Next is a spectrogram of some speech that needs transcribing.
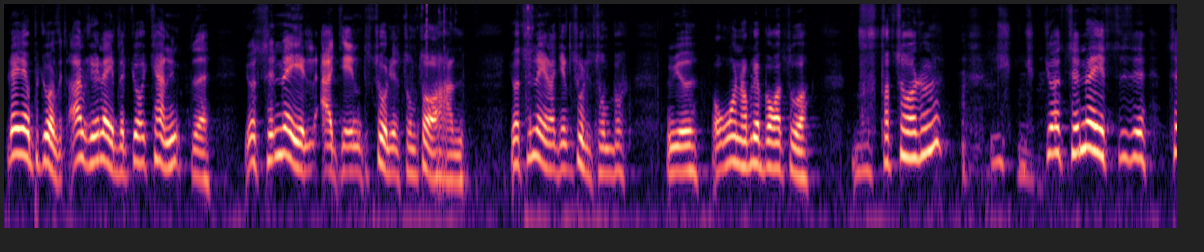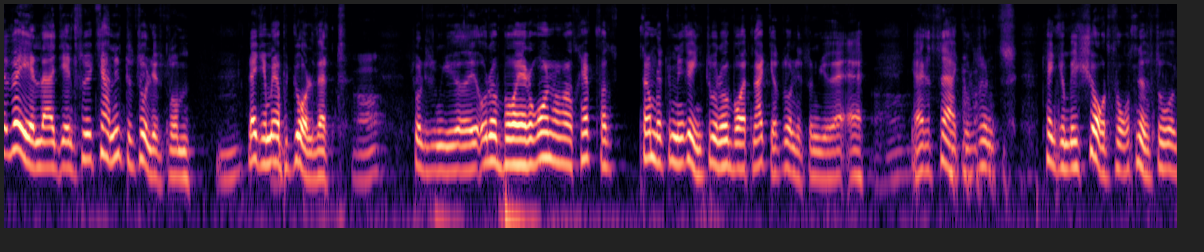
Lägg ner på golvet, aldrig i livet, jag kan inte. Jag är senilagent så liksom sa han. Jag är senilagent så liksom. som ju- Och rånaren blev bara så. "V- Vad sa du? Jag är senil civilagent så jag kan inte så liksom. Lägga mig ner på golvet. Ja. Så liksom, ju, och då började rånarna träffas, samlas om en ring så då började snacka så liksom ju. Eh, jag hade sagt, och så, tänk om vi är kört för oss nu så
